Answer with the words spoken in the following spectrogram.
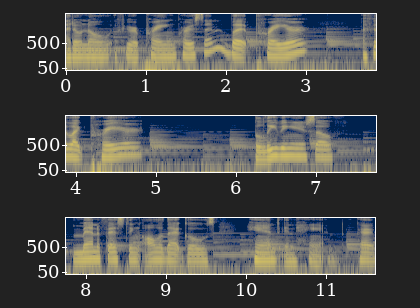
I don't know if you're a praying person, but prayer, I feel like prayer, believing in yourself, manifesting, all of that goes hand in hand. Okay.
